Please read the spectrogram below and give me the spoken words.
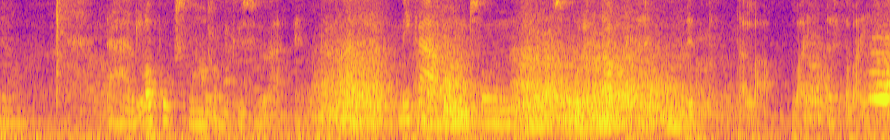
Joo. Tähän lopuksi mä haluan kysyä, että mikä on sun suurin tavoite nyt tällä, tässä lajissa?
